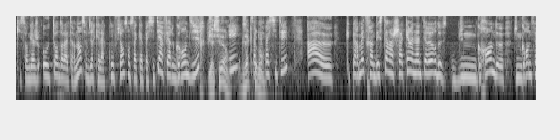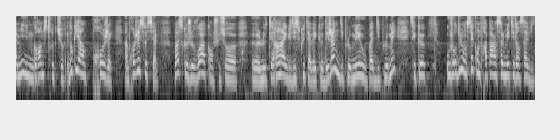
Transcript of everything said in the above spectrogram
qui s'engage autant dans l'alternance, ça veut dire qu'elle a confiance en sa capacité à faire grandir. Bien sûr. Et exactement. sa capacité à euh, permettre un destin à chacun à l'intérieur d'une grande, d'une grande famille, d'une grande structure. Et donc il y a un projet, un projet social. Moi, ce que je vois quand je suis sur euh, le terrain et que je discute avec des jeunes, diplômés ou pas diplômés, c'est que aujourd'hui, on sait qu'on ne fera pas un seul métier dans sa vie.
